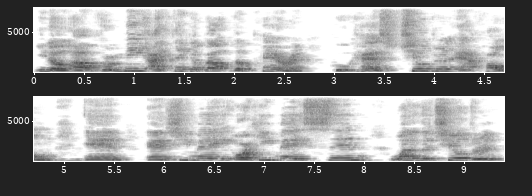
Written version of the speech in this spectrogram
You know uh, for me i think about the parent who has children at home mm-hmm. and and she may or he may send one of the children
